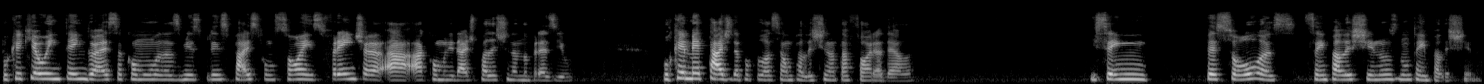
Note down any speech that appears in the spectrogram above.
Por que, que eu entendo essa como uma das minhas principais funções frente à, comunidade palestina no Brasil? Porque metade da população palestina está fora dela. E sem pessoas, sem palestinos não tem Palestina.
